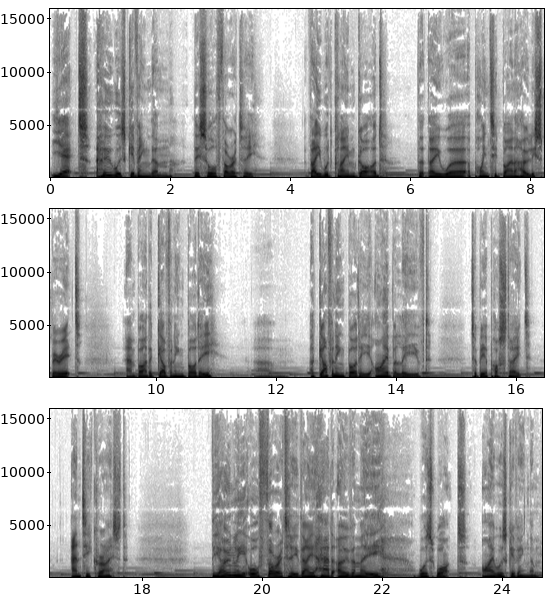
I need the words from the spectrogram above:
Yet, who was giving them this authority? They would claim God, that they were appointed by the Holy Spirit and by the governing body. Um, a governing body I believed to be apostate, antichrist. The only authority they had over me was what I was giving them.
